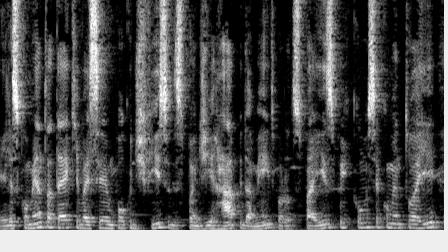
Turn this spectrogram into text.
eles comentam até que vai ser um pouco difícil de expandir rapidamente para outros países, porque como você comentou aí,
